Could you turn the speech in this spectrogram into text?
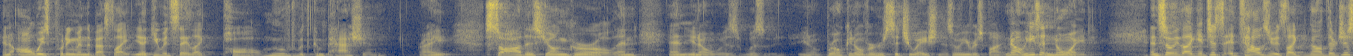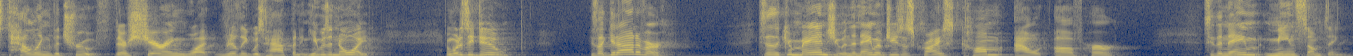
and always putting them in the best light. Like you would say, like Paul, moved with compassion, right? Saw this young girl and and you know was was you know broken over her situation, and so he responded. No, he's annoyed. And so, like, it just it tells you, it's like, no, they're just telling the truth. They're sharing what really was happening. He was annoyed. And what does he do? He's like, get out of her. He says, I command you in the name of Jesus Christ, come out of her. See, the name means something.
